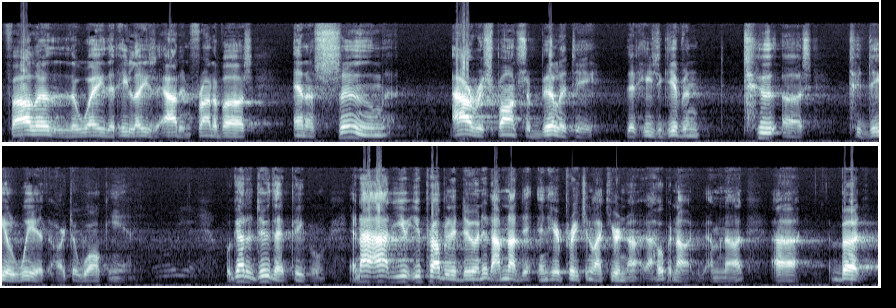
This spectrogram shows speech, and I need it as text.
Follow the way that He lays out in front of us and assume our responsibility that He's given to us to deal with or to walk in. We've got to do that, people. And I, I, you, you're probably doing it. I'm not in here preaching like you're not. I hope not. I'm not. Uh, but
